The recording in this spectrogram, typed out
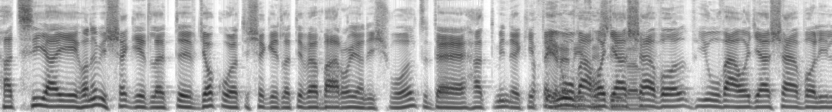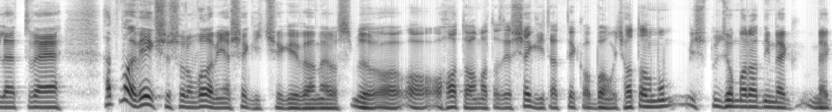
Hát CIA, ha nem is segédlet, gyakorlati segédletével, bár olyan is volt, de hát mindenképpen jóváhagyásával, jóváhagyásával, illetve hát val végső soron valamilyen segítségével, mert az, a, a, a hatalmat azért segítették abban, hogy hatalmon is tudjon maradni, meg, meg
